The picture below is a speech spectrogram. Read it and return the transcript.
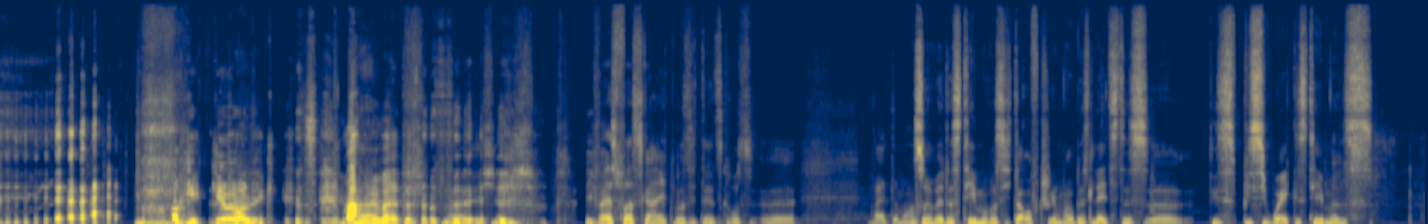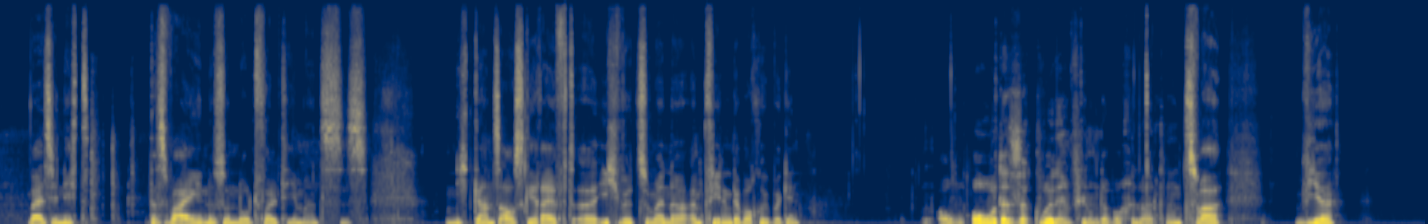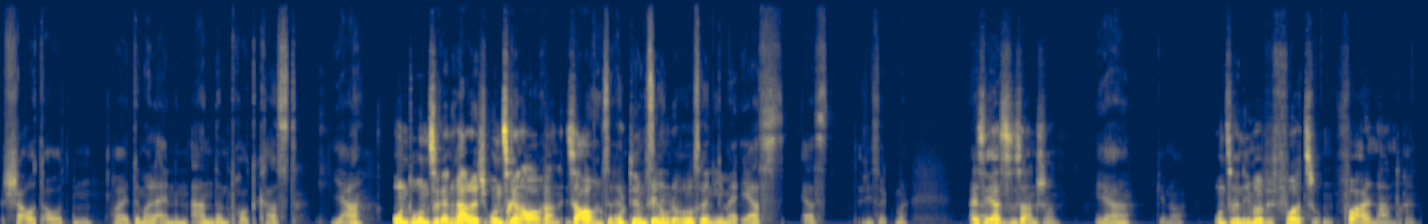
Okay, gehen wir mal weg. Machen wir Nein, weiter. na, ich, ich, ich weiß fast gar nicht, was ich da jetzt groß äh, weitermachen soll, weil das Thema, was ich da aufgeschrieben habe als letztes, äh, ist ein bisschen wackes Thema. Das weiß ich nicht. Das war eigentlich nur so ein Notfallthema. Das ist nicht ganz ausgereift. Äh, ich würde zu meiner Empfehlung der Woche übergehen. Oh, oh, das ist eine gute Empfehlung der Woche, Leute. Und zwar, wir shoutouten heute mal einen anderen Podcast. Ja. Und unseren, hört euch unseren auch an. Ist auch unseren, eine gute Empfehlung unseren, der Woche. unseren immer erst, erst, wie sagt man? Als ähm, erstes anschauen. Ja, genau. Unseren immer bevorzugen, vor allen anderen.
